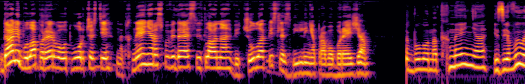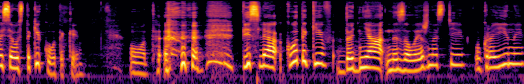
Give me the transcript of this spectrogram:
Далі була перерва у творчості. Натхнення, розповідає Світлана, відчула після звільнення правобережжя. Це було натхнення і з'явилися ось такі котики. От. Після котиків до Дня Незалежності України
